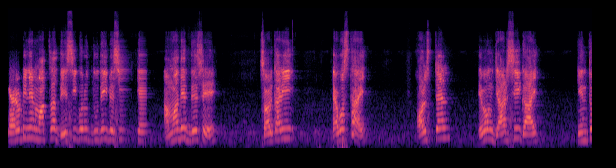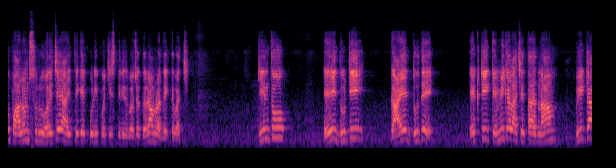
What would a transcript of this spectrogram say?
ক্যারোটিনের মাত্রা দেশি গরুর দুধেই বেশি। আমাদের দেশে সরকারি ব্যবস্থায় হলস্টেন এবং জার্সি গাই কিন্তু পালন শুরু হয়েছে আজ থেকে কুড়ি, পঁচিশ, তিরিশ বছর ধরে আমরা দেখতে পাচ্ছি। কিন্তু এই দুটি গায়ের দুধে একটি কেমিক্যাল আছে, তার নাম beta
